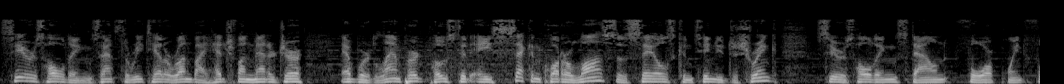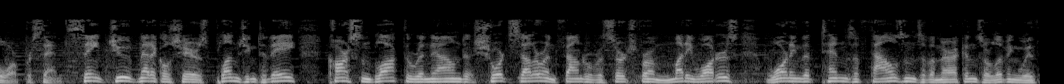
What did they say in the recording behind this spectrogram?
Sears Holdings, that's the retailer run by hedge fund manager Edward Lampert posted a second quarter loss as sales continued to shrink. Sears Holdings down 4.4%. St. Jude Medical shares plunging today. Carson Block, the renowned short seller and founder of research firm Muddy Waters, warning that tens of thousands of Americans are living with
